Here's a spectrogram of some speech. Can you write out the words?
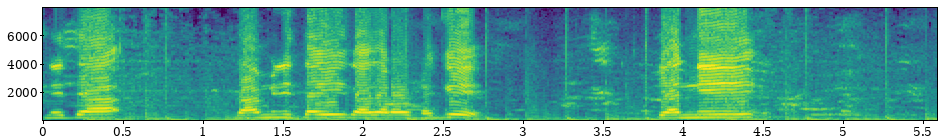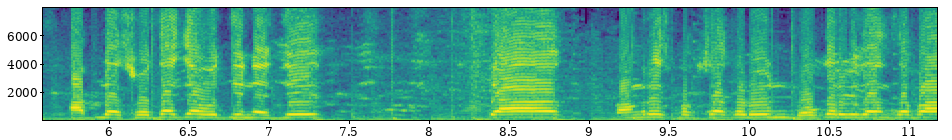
नेत्या दामिनीताई दादाराव ढगे यांनी आपल्या स्वतःच्या वतीनं जे त्या काँग्रेस पक्षाकडून भोकर विधानसभा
